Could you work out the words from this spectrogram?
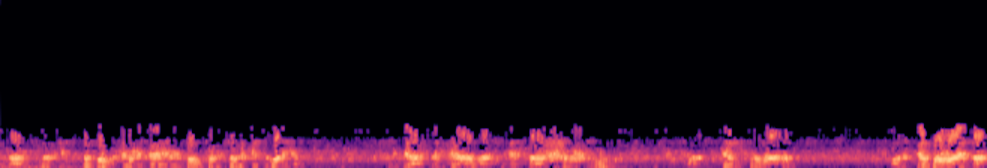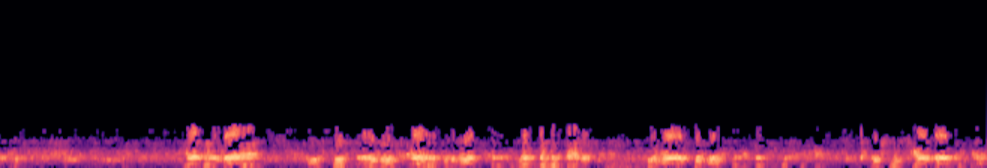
शास्त्र की तो होनी चाहिए तो उपनिषद कैसे बनेगा है शास्त्र को अंत्य प्रमाण अंत्य प्रमाण शास्त्र क्या करता है? और सब धर्म अध्याय परमात्म निवर्त करते हैं। परमात्मा आत्मनिष्ठ उपस्थित है उसको ज्ञान ज्ञान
